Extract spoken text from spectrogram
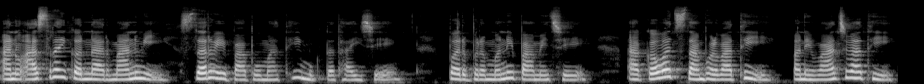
આનો આશ્રય કરનાર માનવી સર્વે પાપોમાંથી મુક્ત થાય છે. પરબ્રહ્મને પામે છે. આ કવચ સાંભળવાથી અને વાંચવાથી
